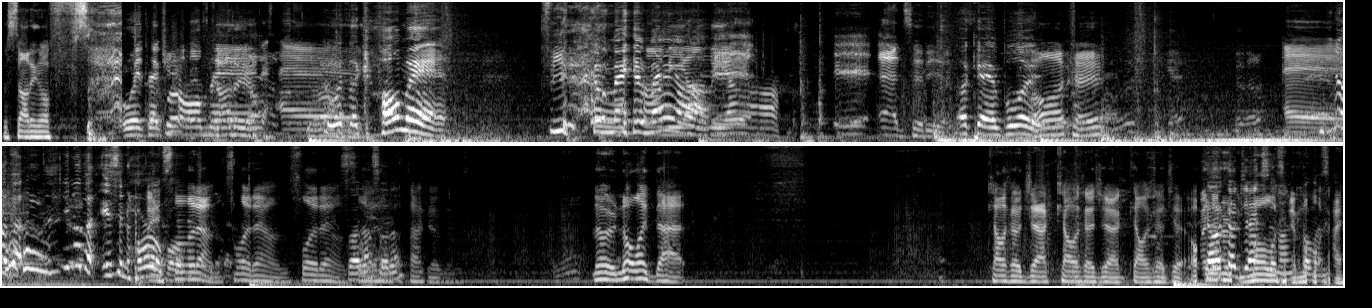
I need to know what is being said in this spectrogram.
We're starting off. With a comment and... With a comment. Phew. Kamehameha. That's idiot. Okay, blue. Oh, okay. and... You know that. You know that isn't Hey, horrible. slow down, slow down, slow down. Slow down, slow down. Pack opens. No, not like that. Calico Jack, Calico Jack, Calico Jack. Oh, Calico no, no, Jack's an Molokai.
